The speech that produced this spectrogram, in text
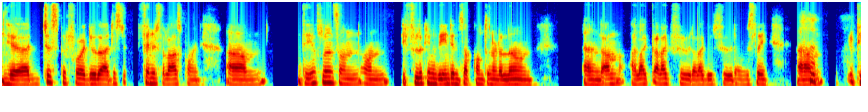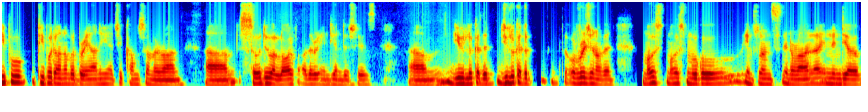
Yeah, just before I do that, just to finish the last point. Um, the influence on on if you're looking at the Indian subcontinent alone, and I'm I like I like food. I like good food, obviously. Um, people people don't know that biryani actually comes from Iran. Um, so do a lot of other Indian dishes. Um, you look at the you look at the, the, origin of it. Most most Mughal influence in Iran uh, in India,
